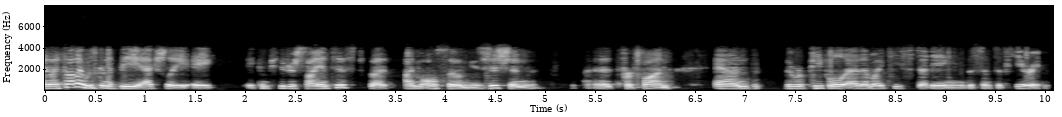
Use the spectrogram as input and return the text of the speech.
And I thought I was going to be actually a, a computer scientist, but I'm also a musician uh, for fun. And there were people at MIT studying the sense of hearing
